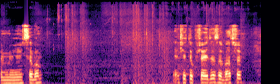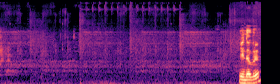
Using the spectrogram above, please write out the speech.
Samymi sobą. Ja się tu przejdę, zobaczę. Dzień dobry.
